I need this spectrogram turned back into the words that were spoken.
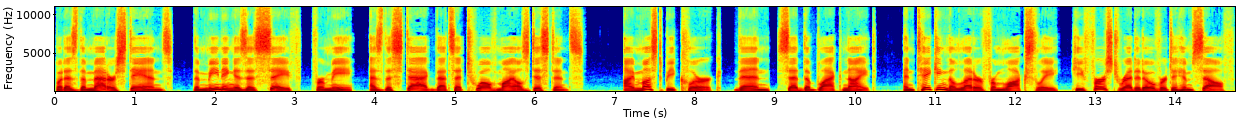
But as the matter stands, the meaning is as safe, for me, as the stag that's at twelve miles distance. I must be clerk, then, said the Black Knight, and taking the letter from Locksley, he first read it over to himself,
